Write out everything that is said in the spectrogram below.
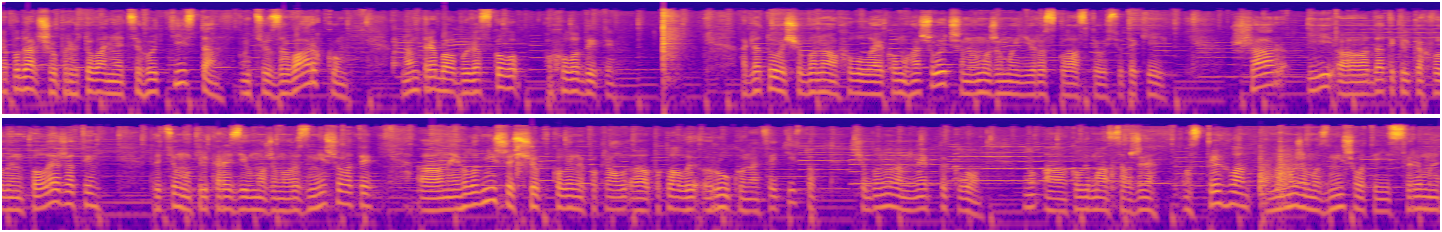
Для подальшого приготування цього тіста, оцю заварку, нам треба обов'язково охолодити. А для того, щоб вона охолола якомога швидше, ми можемо її розкласти ось у такий шар і е, дати кілька хвилин полежати. При цьому кілька разів можемо розмішувати. А найголовніше, щоб коли ми е, поклали руку на це тісто, щоб воно нам не пекло. Ну а коли маса вже остигла, ми можемо змішувати її з сирими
